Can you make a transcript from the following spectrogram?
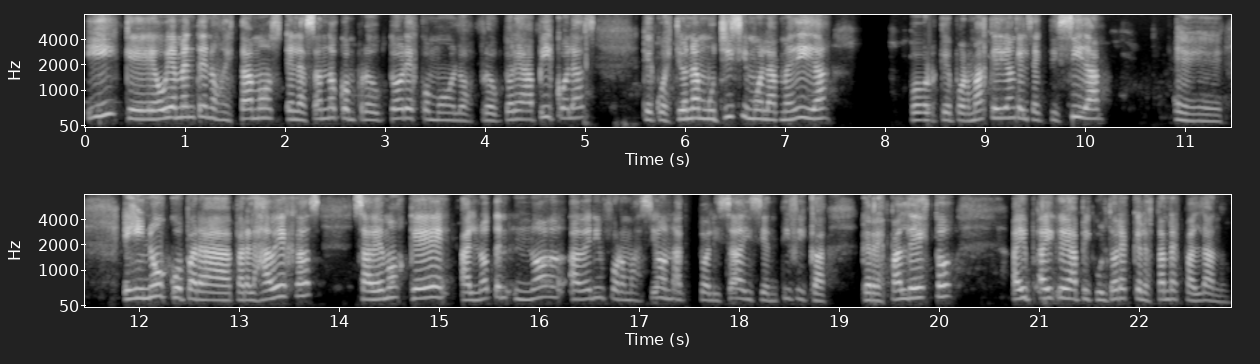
y que obviamente nos estamos enlazando con productores como los productores apícolas que cuestionan muchísimo la medida porque por más que digan que el insecticida eh, es inocuo para, las abejas, sabemos que al no, no haber información actualizada y científica que respalde esto, hay, hay apicultores que lo están respaldando.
